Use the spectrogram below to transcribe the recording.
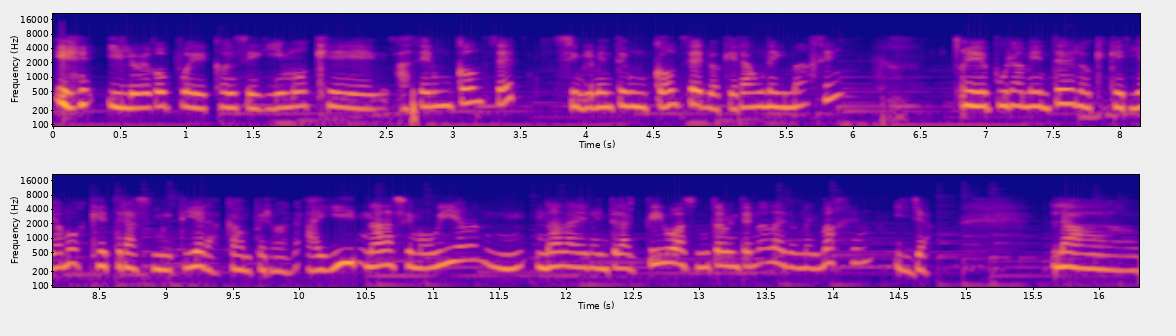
y, y, luego pues conseguimos que hacer un concept simplemente un concept, lo que era una imagen eh, puramente de lo que queríamos que transmitiera Campervan. Ahí nada se movía, nada era interactivo, absolutamente nada, era una imagen y ya. La,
